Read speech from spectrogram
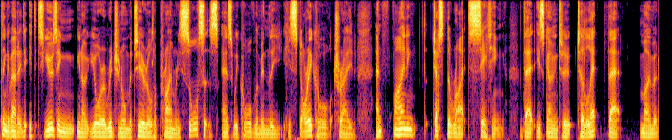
thing about it, it's using you know your original materials or primary sources, as we call them in the historical trade, and finding just the right setting that is going to to let that moment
